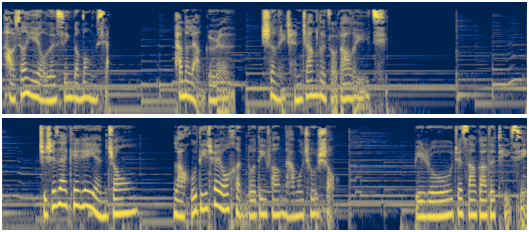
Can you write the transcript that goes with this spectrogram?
好像也有了新的梦想。他们两个人顺理成章的走到了一起，只是在 K K 眼中。老胡的确有很多地方拿不出手，比如这糟糕的体型，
